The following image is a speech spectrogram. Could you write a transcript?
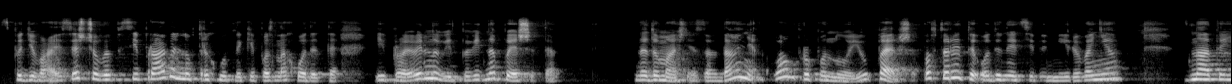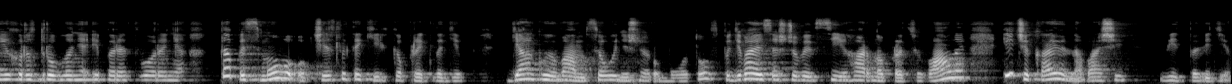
Сподіваюся, що ви всі правильно в трикутники познаходите і правильну відповідь напишете. На домашнє завдання вам пропоную перше повторити одиниці вимірювання, знати їх роздроблення і перетворення та письмово обчислити кілька прикладів. Дякую вам за сьогоднішню роботу. Сподіваюся, що ви всі гарно працювали і чекаю на ваші відповіді.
